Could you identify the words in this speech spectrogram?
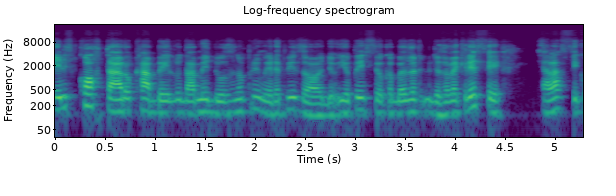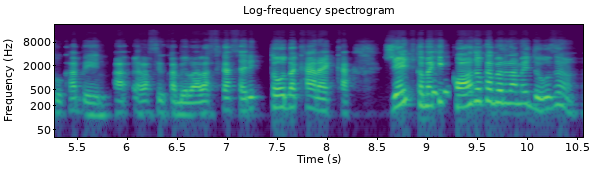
Eles cortaram o cabelo da Medusa no primeiro episódio. E eu pensei, o cabelo da Medusa vai crescer. Ela fica o cabelo. Ela fica o cabelo, ela fica a série toda careca. Gente, como é que corta o cabelo da Medusa?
